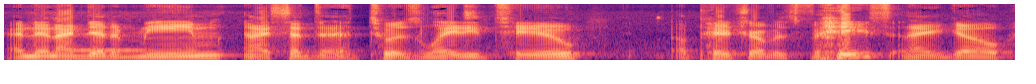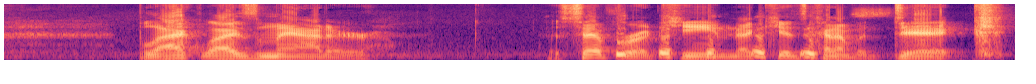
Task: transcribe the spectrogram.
and then I did a meme and I sent it to his lady too, a picture of his face, and I go, "Black Lives Matter," except for Akeem. that kid's kind of a dick.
